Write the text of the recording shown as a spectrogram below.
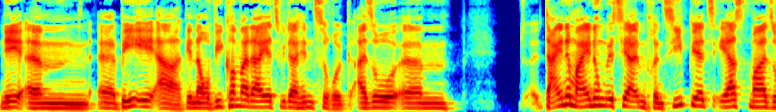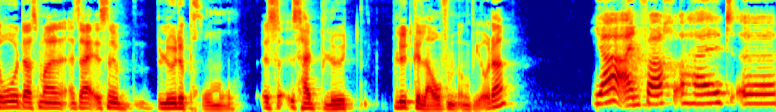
Nee, ähm, äh, BER, genau, wie kommen wir da jetzt wieder hin zurück? Also, ähm, deine Meinung ist ja im Prinzip jetzt erstmal so, dass man, also ist eine blöde Promo. Es ist halt blöd, blöd gelaufen irgendwie, oder? Ja, einfach halt äh,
